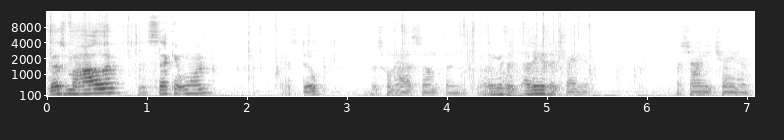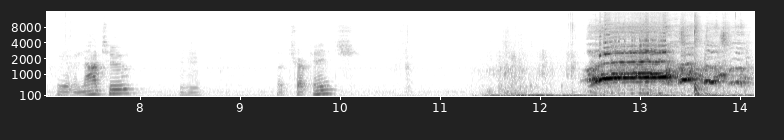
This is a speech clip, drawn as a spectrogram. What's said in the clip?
Guzma & Hala, the second one. That's dope. This one has something. I think it's a. I think it's a trainer. A shiny trainer. We have a Natu. Mhm. A Trapinch.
